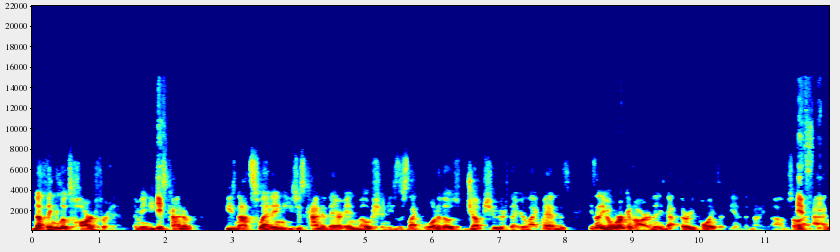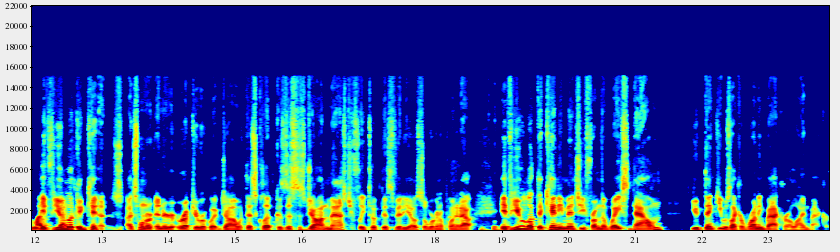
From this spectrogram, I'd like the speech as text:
nothing looks hard for him. I mean, he just kind of he's not sweating. He's just kind of there in motion. He's just like one of those jump shooters that you're like, man, this he's not even working hard, and then he's got 30 points at the end of the night. Um, so if, I, I like if you look at, Ken, I just want to interrupt you real quick, John, with this clip because this is John masterfully took this video, so we're going to point it out. if you looked at Kenny Minchey from the waist down, you'd think he was like a running back or a linebacker.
